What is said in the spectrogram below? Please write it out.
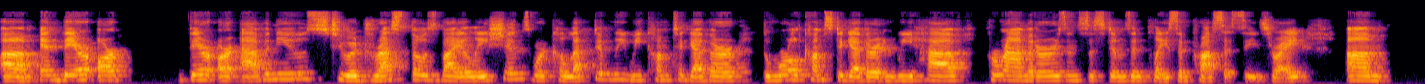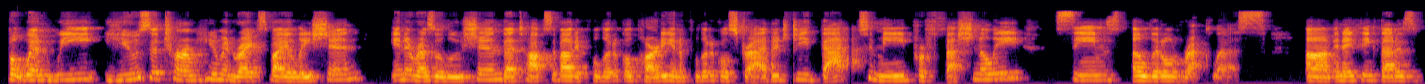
Um, and there are there are avenues to address those violations where collectively we come together the world comes together and we have parameters and systems in place and processes right? Um, but when we use the term human rights violation in a resolution that talks about a political party and a political strategy, that to me professionally seems a little reckless. Um, and I think that is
